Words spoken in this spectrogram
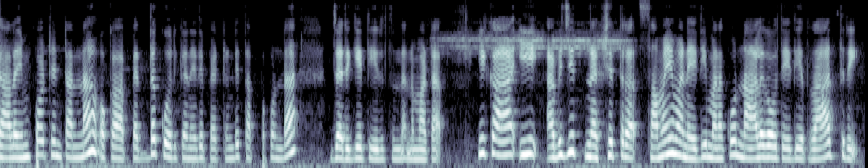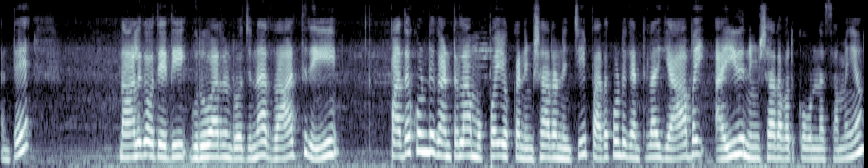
చాలా ఇంపార్టెంట్ అన్న ఒక పెద్ద కోరిక అనేది పెట్టండి తప్పకుండా జరిగే తీరుతుందన్నమాట. ఇక ఈ అభిజిత్ నక్షత్ర సమయం అనేది మనకు నాలుగవ తేదీ రాత్రి అంటే నాలుగవ తేదీ గురువారం రోజున రాత్రి పదకొండు గంటల ముప్పై ఒక్క నిమిషాల నుంచి పదకొండు గంటల యాభై ఐదు నిమిషాల వరకు ఉన్న సమయం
